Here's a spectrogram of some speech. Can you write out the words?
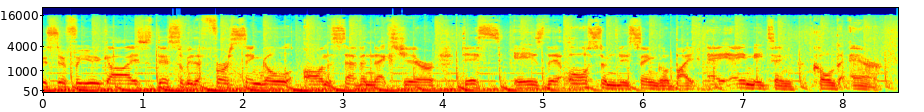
Exclusive for you guys. This will be the first single on 7 next year. This is the awesome new single by AA Meeting called Air.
